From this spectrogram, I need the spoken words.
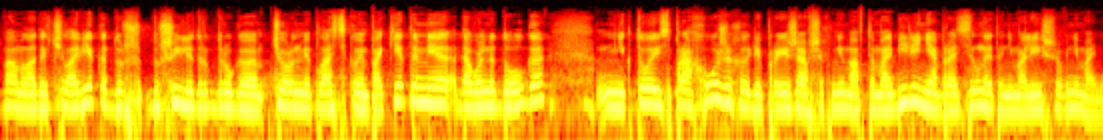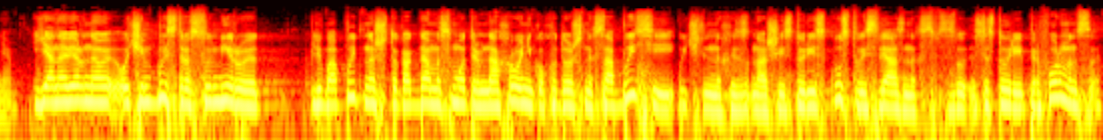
Два молодых человека душ, душили друг друга черными пластиковыми пакетами довольно долго. Никто из прохожих или проезжавших мимо автомобилей не обратил на это ни малейшего внимания. Я, наверное, очень быстро суммирую любопытно, что когда мы смотрим на хронику художественных событий, вычлененных из нашей истории искусства и связанных с, с историей перформанса,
